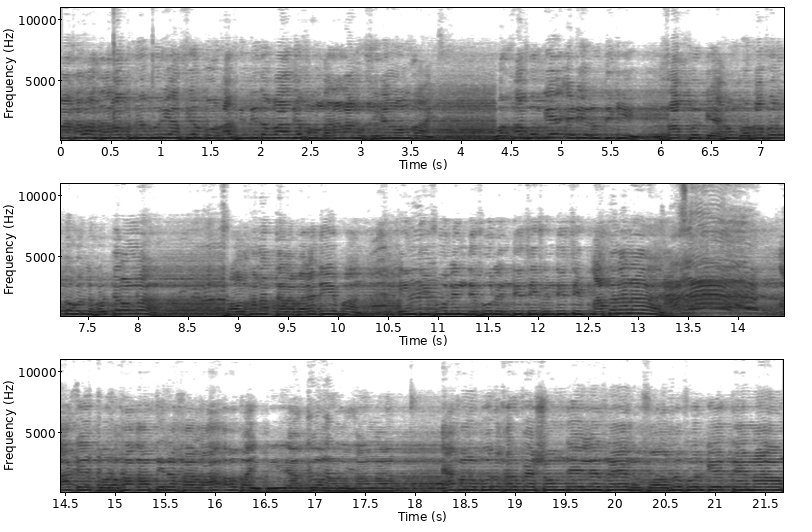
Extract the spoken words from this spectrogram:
মাহালা যারা ঘুরে ঘুরে আসিল বোরখা ফিন্দি তো বাদে সন্ধারা মুসিরে ন যায় ফুরগে এডি রুদি কি জাপ ফুরগে এখন বোরখা ফুরগ হলে হইতে না। ফল হানা তেলা বেড়া দিয়ে পান ইন্দি ফুল ইন্দি ফুল, ইন্দি চিপ ইন্দি চিপ আছে না নাই? আগে বোরখা কাতিল খালা অবাই বিয়া গুনর জানা এখন বোরখার ফ্যাশন দিলে যেন ফল ফুরগে তেনাম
